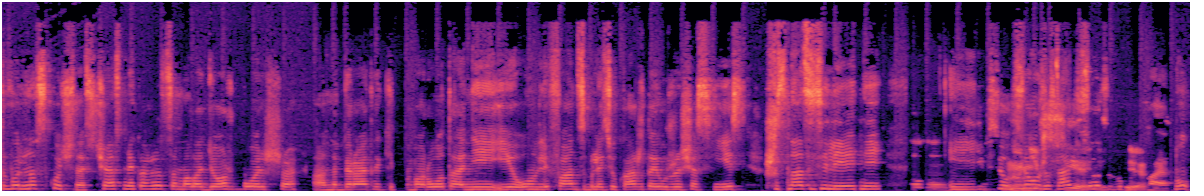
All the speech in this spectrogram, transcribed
довольно скучно. Сейчас, мне кажется, молодежь больше а, набирает какие-то обороты. Они и OnlyFans, блядь, у каждой уже сейчас есть 16-летний. И все, Ну, все уже все, не все все. выкупают. Ну,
